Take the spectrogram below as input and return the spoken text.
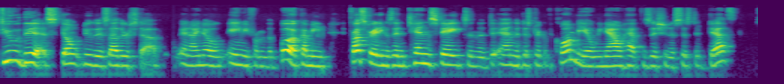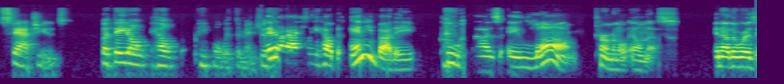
Do this, don't do this other stuff. And I know Amy from the book. I mean, frustrating is in 10 states and the and the District of Columbia, we now have physician assisted death statutes but they don't help people with dementia. They don't actually help anybody who has a long terminal illness. In other words,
